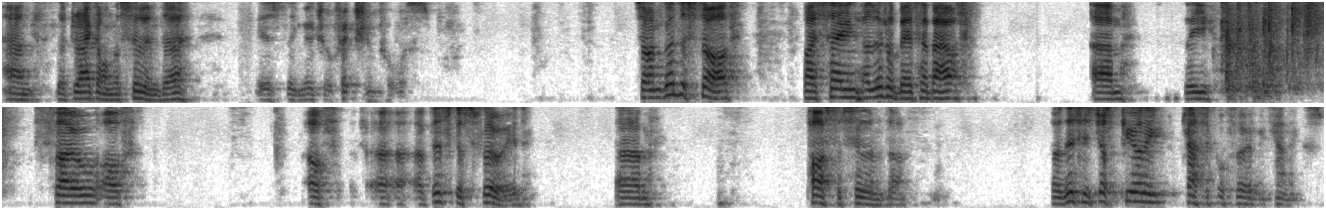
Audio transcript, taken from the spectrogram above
And the drag on the cylinder is the mutual friction force. So I'm going to start by saying a little bit about um, the flow of, of uh, a viscous fluid um, past the cylinder. So this is just purely classical fluid mechanics.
